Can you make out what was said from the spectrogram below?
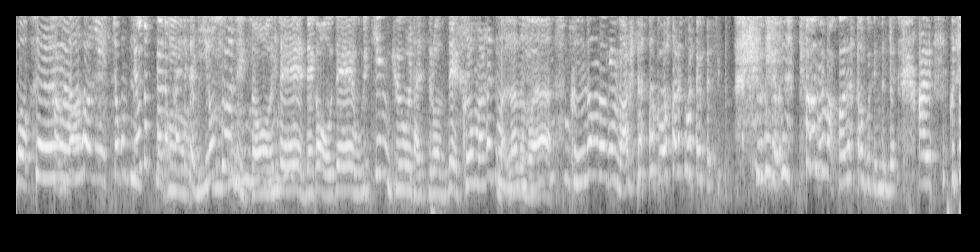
뭐, 진짜. 감정선 이 조금 뾰족뾰족하신데, 뭐 이런 표현도 있어. 근데 내가 어제 우리 팀 교육을 다시 들었는데, 그런 말 하지 말라는 거야. 긍정적인 말을 하고 하라고 해가지고, 지금 표현을 바꿨 하고 있는데 아 그쵸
